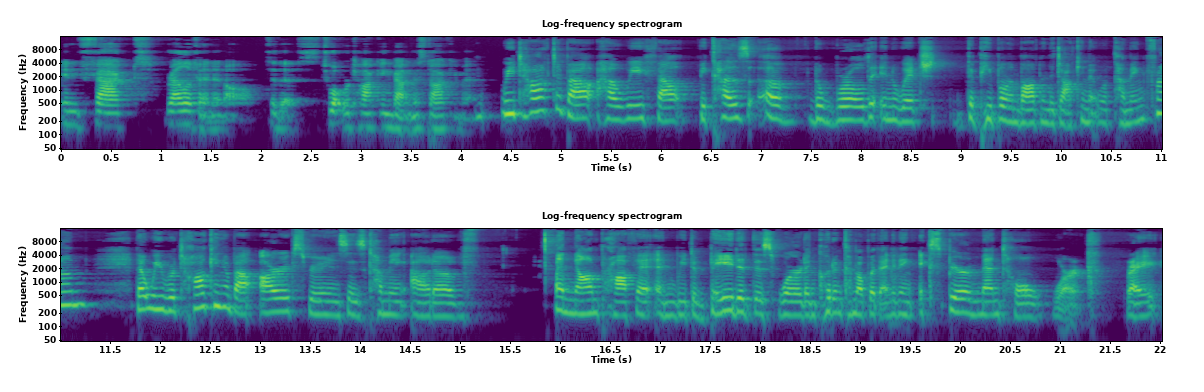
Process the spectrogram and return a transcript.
in fact relevant at all? To this, to what we're talking about in this document? We talked about how we felt because of the world in which the people involved in the document were coming from, that we were talking about our experiences coming out of a nonprofit and we debated this word and couldn't come up with anything experimental work, right?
